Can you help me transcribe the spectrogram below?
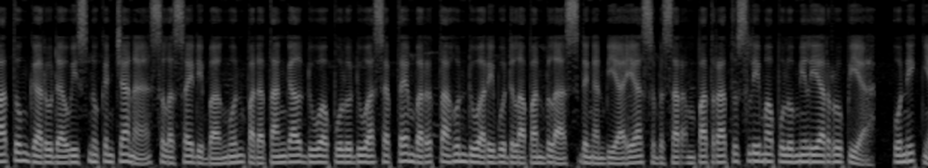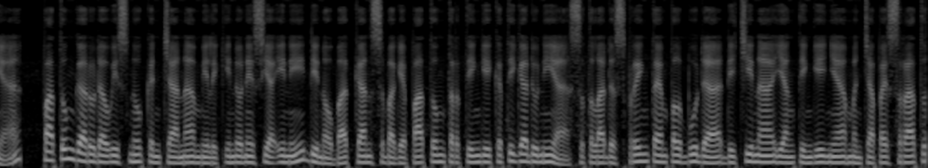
Patung Garuda Wisnu Kencana selesai dibangun pada tanggal 22 September tahun 2018 dengan biaya sebesar 450 miliar rupiah. Uniknya, patung Garuda Wisnu Kencana milik Indonesia ini dinobatkan sebagai patung tertinggi ketiga dunia setelah The Spring Temple Buddha di Cina yang tingginya mencapai 153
